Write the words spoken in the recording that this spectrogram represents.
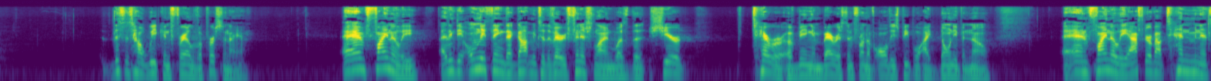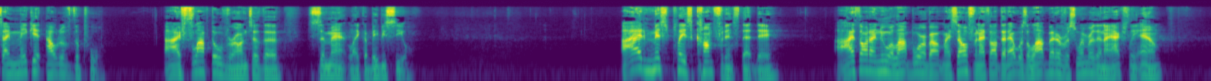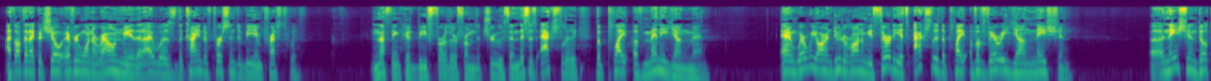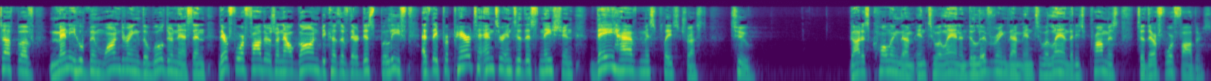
This is how weak and frail of a person I am. And finally, I think the only thing that got me to the very finish line was the sheer terror of being embarrassed in front of all these people I don't even know. And finally, after about 10 minutes, I make it out of the pool. I flopped over onto the cement like a baby seal. I had misplaced confidence that day. I thought I knew a lot more about myself, and I thought that I was a lot better of a swimmer than I actually am. I thought that I could show everyone around me that I was the kind of person to be impressed with. Nothing could be further from the truth, and this is actually the plight of many young men. And where we are in Deuteronomy 30, it's actually the plight of a very young nation a nation built up of many who've been wandering the wilderness, and their forefathers are now gone because of their disbelief. As they prepare to enter into this nation, they have misplaced trust too. God is calling them into a land and delivering them into a land that He's promised to their forefathers.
